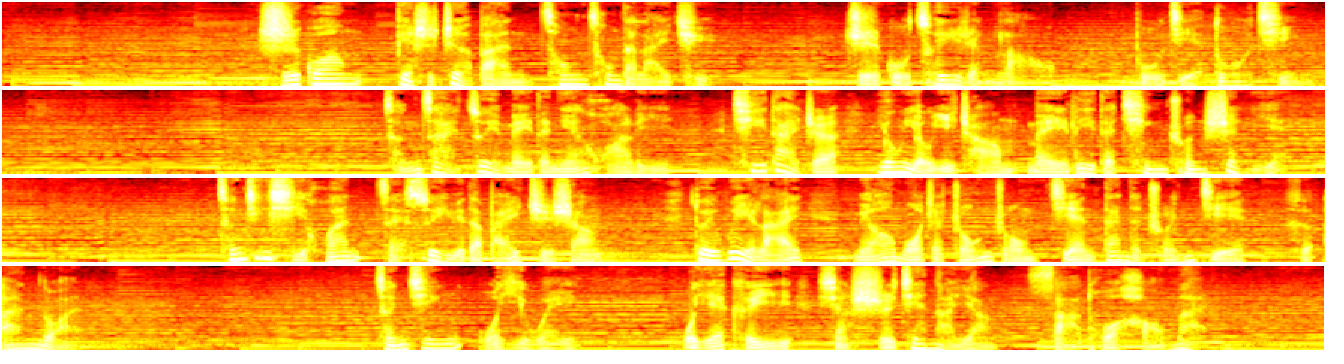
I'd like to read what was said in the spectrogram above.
时光便是这般匆匆的来去，只顾催人老，不解多情。曾在最美的年华里，期待着拥有一场美丽的青春盛宴。曾经喜欢在岁月的白纸上，对未来描摹着种种简单的纯洁和安暖。曾经我以为，我也可以像时间那样洒脱豪迈，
